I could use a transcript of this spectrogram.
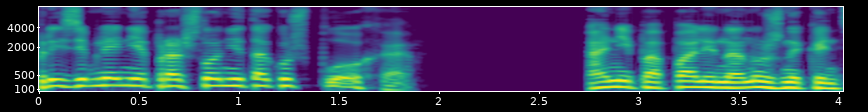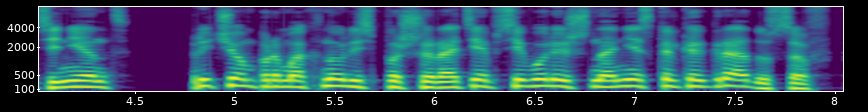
приземление прошло не так уж плохо. Они попали на нужный континент, причем промахнулись по широте всего лишь на несколько градусов,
